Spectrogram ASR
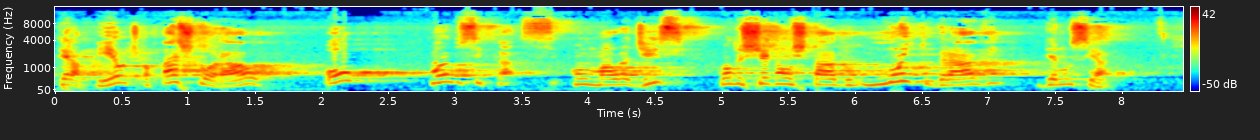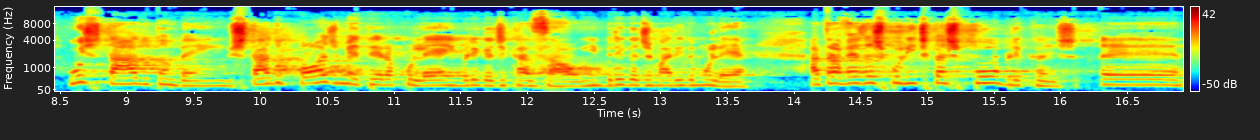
terapêutica, pastoral, ou quando se, como Maura disse, quando chega a um estado muito grave, denunciar. O Estado também, o Estado pode meter a colher em briga de casal, em briga de marido e mulher, através das políticas públicas. É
